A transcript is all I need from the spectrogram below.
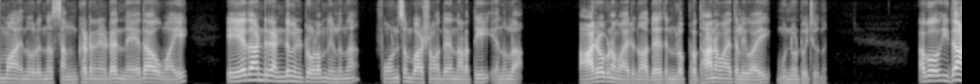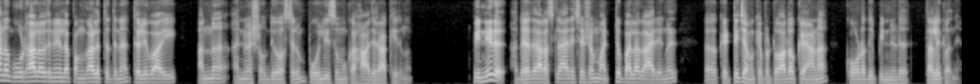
ഉമ എന്ന് പറയുന്ന സംഘടനയുടെ നേതാവുമായി ഏതാണ്ട് രണ്ട് മിനിറ്റോളം നീളുന്ന ഫോൺ സംഭാഷണം അദ്ദേഹം നടത്തി എന്നുള്ള ആരോപണമായിരുന്നു അദ്ദേഹത്തിനുള്ള പ്രധാനമായ തെളിവായി മുന്നോട്ട് വച്ചിരുന്നത്. അപ്പോൾ ഇതാണ് ഗൂഢാലോചനയിലെ പങ്കാളിത്തത്തിന് തെളിവായി അന്ന് അന്വേഷണ ഉദ്യോഗസ്ഥരും പോലീസും ഒക്കെ ഹാജരാക്കിയിരുന്നത്. പിന്നീട് അദ്ദേഹത്തെ അറസ്റ്റിലായതിനു ശേഷം മറ്റു പല കാര്യങ്ങൾ കെട്ടിച്ചമക്കപ്പെട്ടു അതൊക്കെയാണ് കോടതി പിന്നീട് തള്ളിക്കളഞ്ഞത്.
